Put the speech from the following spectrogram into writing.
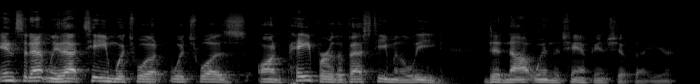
Incidentally, that team, which was, which was on paper the best team in the league, did not win the championship that year.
